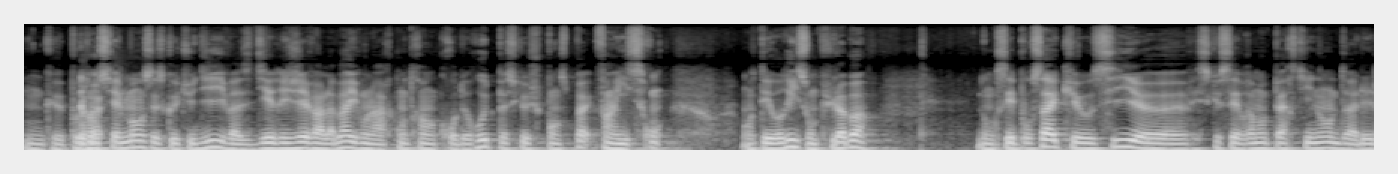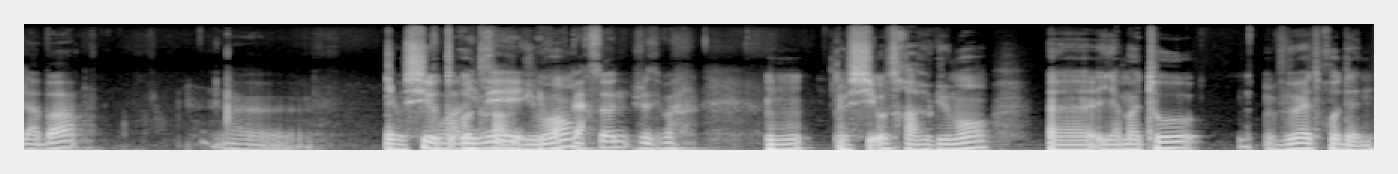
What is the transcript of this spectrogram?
Donc euh, potentiellement, c'est ce que tu dis, il va se diriger vers là-bas, ils vont la rencontrer en cours de route parce que je pense pas, enfin, ils seront, en théorie, ils sont plus là-bas. Donc c'est pour ça que aussi, euh, est-ce que c'est vraiment pertinent d'aller là-bas euh, Et aussi, pour autre, autre arriver et voir argument, personne, je sais pas. Mhm. Aussi, autre argument, euh, Yamato veut être Oden.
